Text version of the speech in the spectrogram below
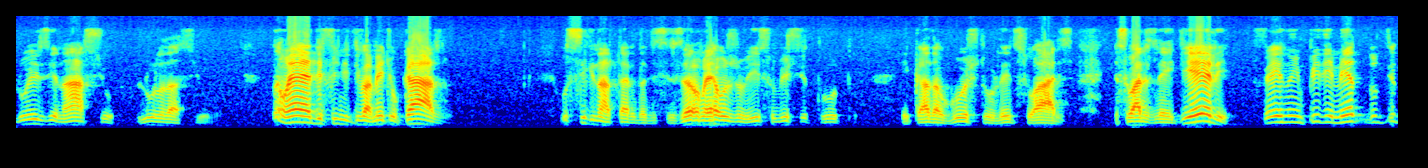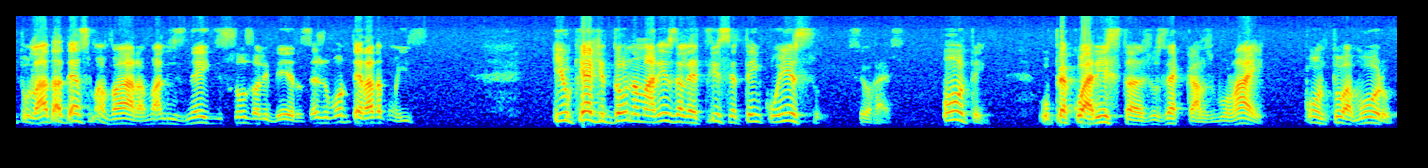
Luiz Inácio Lula da Silva. Não é definitivamente o caso. O signatário da decisão é o juiz substituto, Ricardo Augusto Leite Soares, Soares Leite. E ele fez no impedimento do titular da décima vara, Valisney de Souza Oliveira. Sérgio Moro tem com isso. E o que é que Dona Marisa Letícia tem com isso, seu Reis? Ontem, o pecuarista José Carlos Bulay contou a Moro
